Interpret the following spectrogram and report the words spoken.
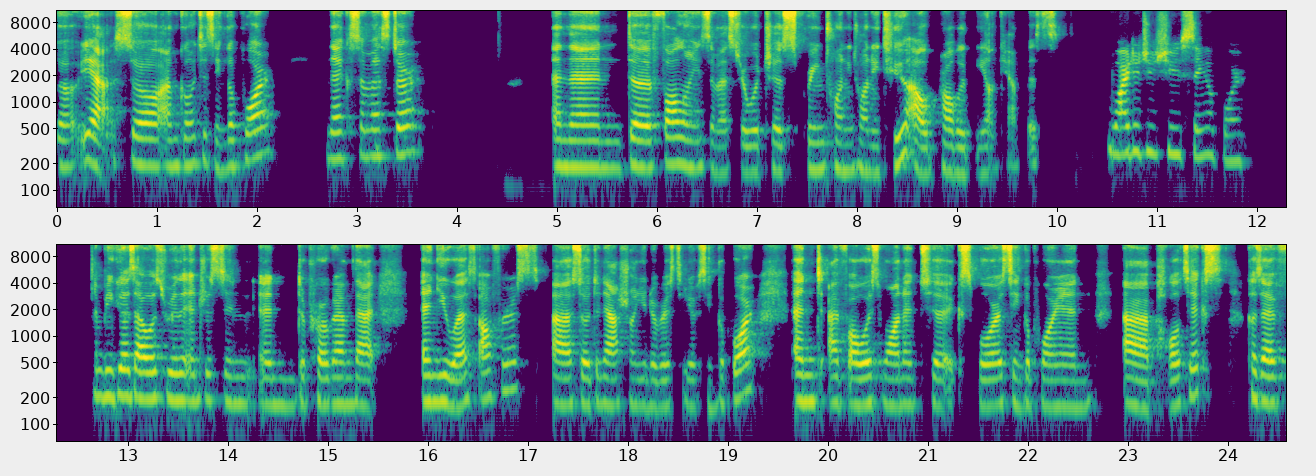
so yeah. So i'm going to singapore next semester and then the following semester, which is spring 2022, I'll probably be on campus. Why did you choose Singapore? Because I was really interested in, in the program that NUS offers, uh, so the National University of Singapore. And I've always wanted to explore Singaporean uh, politics because I've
